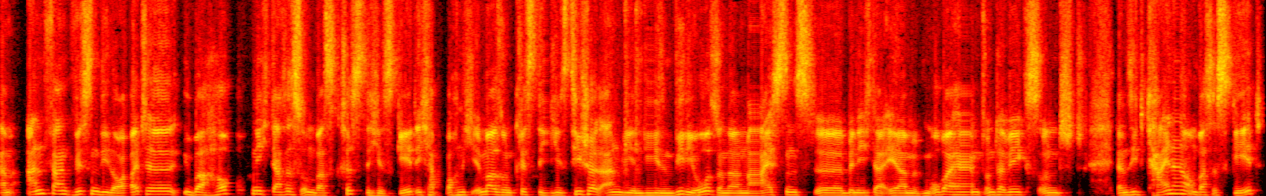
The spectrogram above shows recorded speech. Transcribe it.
am Anfang wissen die Leute überhaupt nicht, dass es um was Christliches geht. Ich habe auch nicht immer so ein christliches T-Shirt an wie in diesem Video, sondern meistens äh, bin ich da eher mit dem Oberhemd unterwegs und dann sieht keiner, um was es geht.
